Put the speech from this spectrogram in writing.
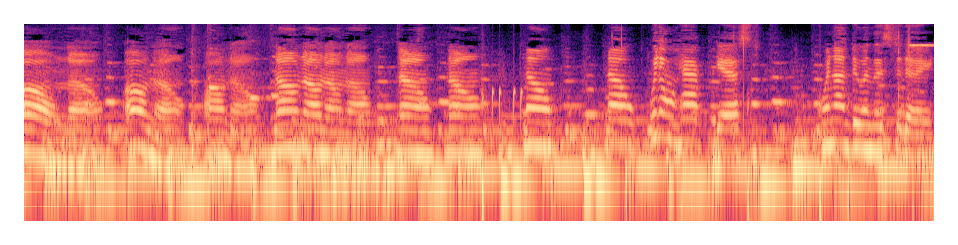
Oh no. Oh no. Oh no. No, no, no, no. No, no. No. No. We don't have guests. We're not doing this today.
